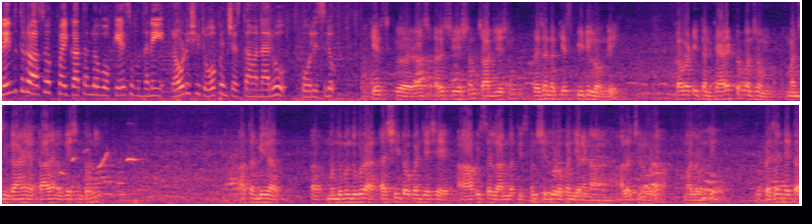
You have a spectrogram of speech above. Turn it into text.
నిందితుడు అశోక్ పై గతంలో ఓ కేసు ఉందని రౌడీ షీట్ ఓపెన్ చేస్తామన్నారు పోలీసులు. కేసు రాసి- అరెస్ట్ చేసినాం చార్జ్ చేసినాం. ప్రజెంట్ కేసు పీటీలో ఉంది. కాబట్టి ఇతని క్యారెక్టర్ కొంచెం మంచిది కానీ కాదనే ఉద్దేశంతో అతని మీద ముందు ముందు కూడా ఆ షీట్ ఓపెన్ చేసే ఆఫీసర్ల అనుమతి తీసుకొని షీట్ కూడా ఓపెన్ చేయాలనే ఆలోచన కూడా మాలో ఉంది. ప్రజెంట్ అయితే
